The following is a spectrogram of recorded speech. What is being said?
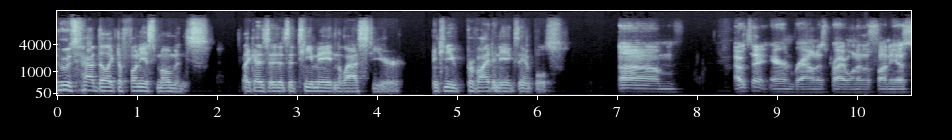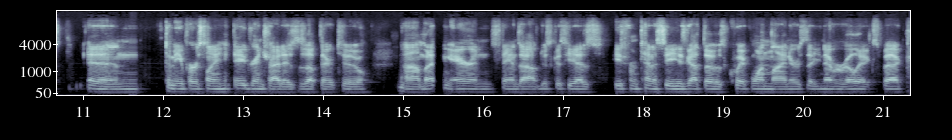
who's had the like the funniest moments, like as as a teammate in the last year? And can you provide any examples? Um, I would say Aaron Brown is probably one of the funniest, and to me personally, Adrian Chaidez is up there too. Um, but I think Aaron stands out just because he has he's from Tennessee. He's got those quick one-liners that you never really expect.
